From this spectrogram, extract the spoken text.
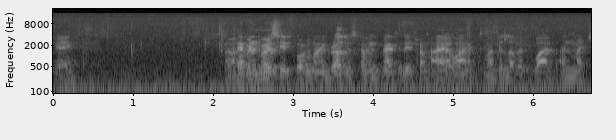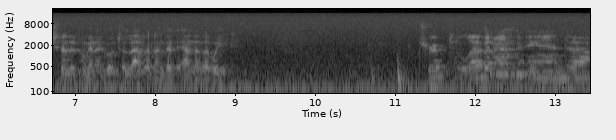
Okay. Uh, Heaven mercy for my brothers coming back today from Iowa, and to my beloved wife and my children. We're gonna go to Lebanon at the end of the week. Trip to Lebanon and uh,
